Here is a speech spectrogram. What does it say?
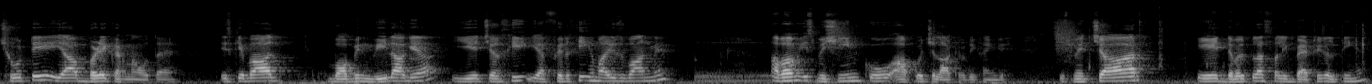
छोटे या बड़े करना होता है। इसके बाद बॉबिन व्हील आ गया, ये चरखी या फिरकी हमारी ज़ुबान में। अब हम इस मशीन को आपको चला कर दिखाएँगे। इसमें चार ए डबल प्लस वाली बैटरी डलती हैं।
